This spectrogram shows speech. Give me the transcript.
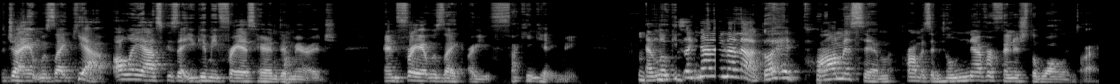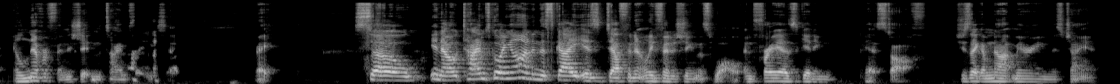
the giant was like, "Yeah, all I ask is that you give me Freya's hand in marriage." And Freya was like, "Are you fucking kidding me?" And Loki's like, no, no, no, no. Go ahead. Promise him. Promise him. He'll never finish the wall in time. He'll never finish it in the time frame he said. Right. So, you know, time's going on and this guy is definitely finishing this wall. And Freya's getting pissed off. She's like, I'm not marrying this giant.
